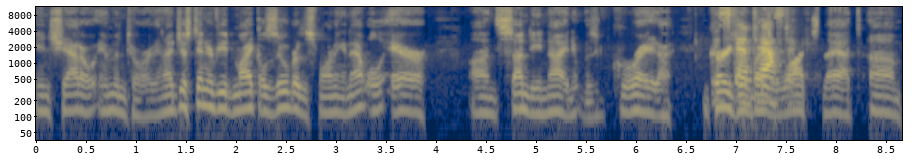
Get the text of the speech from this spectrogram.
in shadow inventory. And I just interviewed Michael Zuber this morning, and that will air on Sunday night. It was great. I encourage everybody to watch that. Um,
